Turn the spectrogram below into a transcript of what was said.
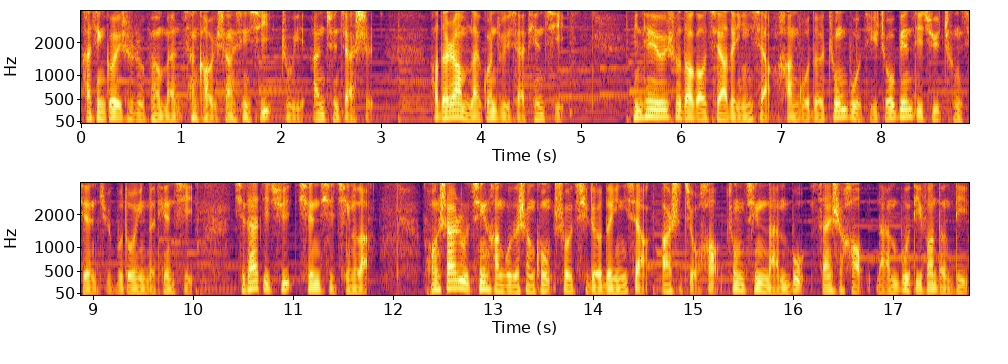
还请各位车主朋友们参考以上信息，注意安全驾驶。好的，让我们来关注一下天气。明天由于受到高气压的影响，韩国的中部及周边地区呈现局部多云的天气，其他地区天气晴朗。黄沙入侵韩国的上空，受气流的影响，二十九号中青南部、三十号南部地方等地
